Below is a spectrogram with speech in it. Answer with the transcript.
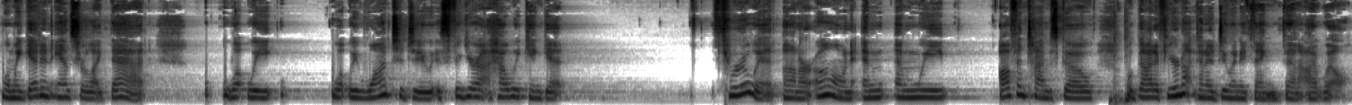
When we get an answer like that, what we, what we want to do is figure out how we can get through it on our own. And, and we oftentimes go, well, God, if you're not going to do anything, then I will.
